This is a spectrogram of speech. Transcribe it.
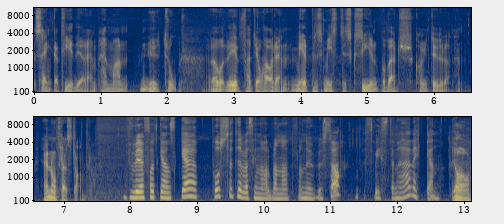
sänka tidigare än man nu tror. Och det är för att jag har en mer pessimistisk syn på världskonjunkturen än de flesta andra. För vi har fått ganska positiva signaler bland annat från USA visst den här veckan. Ja,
